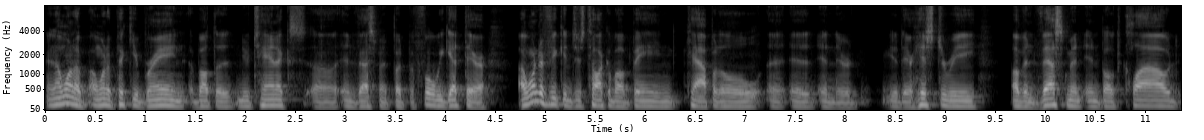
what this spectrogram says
And I want to I want to pick your brain about the Nutanix uh, investment, but before we get there, I wonder if you could just talk about Bain Capital and, and their their history, of investment in both cloud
